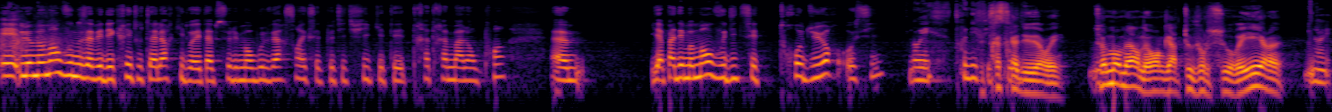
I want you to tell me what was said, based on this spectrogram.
Et le moment que vous nous avez décrit tout à l'heure, qui doit être absolument bouleversant avec cette petite fille qui était très très mal en point, euh, il n'y a pas des moments où vous dites c'est trop dur aussi? Oui, c'est très difficile. très, très dur, oui. Sur le moment, on garde toujours le sourire. Oui.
